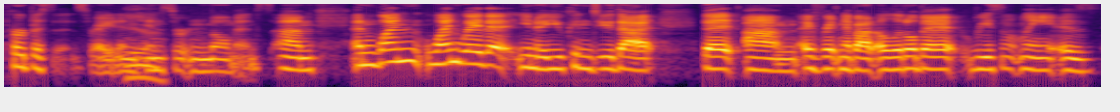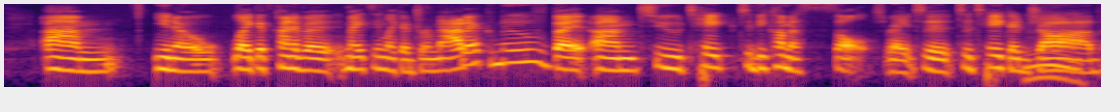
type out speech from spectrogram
purposes right in, Yeah. in certain moments um, and one one way that you know you can do that that um, i've written about a little bit recently is um, you know, like it's kind of a it might seem like a dramatic move, but um, to take to become a salt, right? To to take a Mm. job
